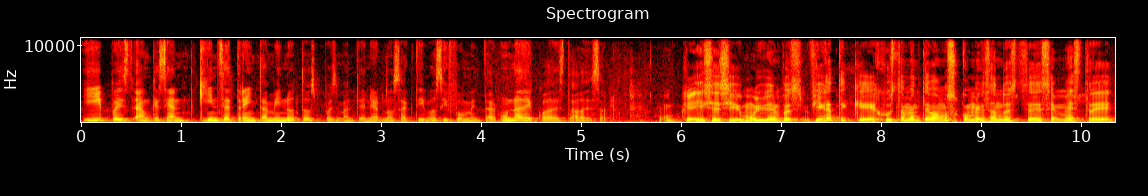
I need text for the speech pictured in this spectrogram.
y pues aunque sean 15, 30 minutos, pues mantenernos activos y fomentar un adecuado estado de salud. Ok, Ceci, muy bien. Pues fíjate que justamente vamos comenzando este semestre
